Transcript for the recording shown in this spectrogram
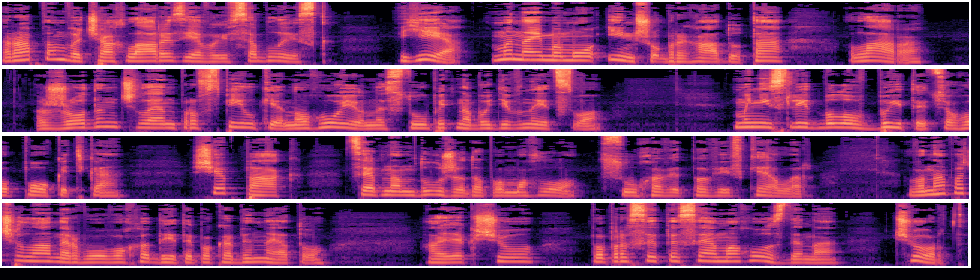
Раптом в очах Лари з'явився блиск. Є, ми наймемо іншу бригаду, та Лара. Жоден член профспілки ногою не ступить на будівництво. Мені слід було вбити цього покидька. Ще б так, це б нам дуже допомогло, сухо відповів Келлер. Вона почала нервово ходити по кабінету. А якщо попросити Сема Гоздена, чорт,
